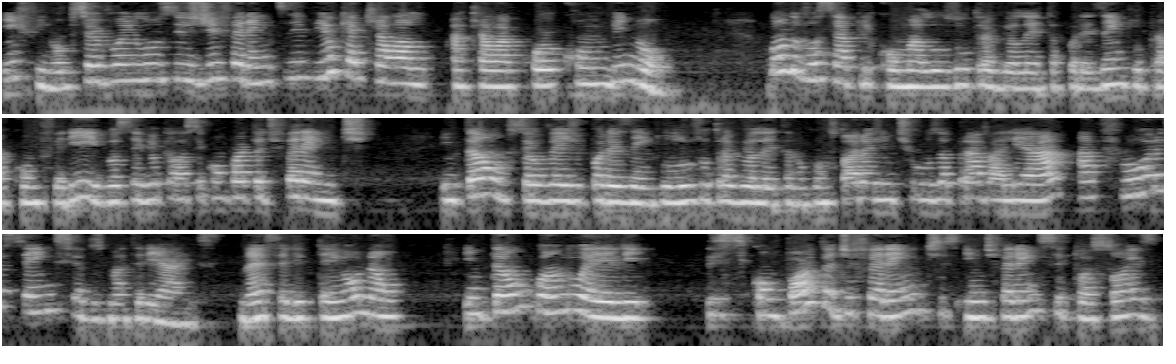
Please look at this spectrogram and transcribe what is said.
enfim, observou em luzes diferentes e viu que aquela, aquela cor combinou. Quando você aplicou uma luz ultravioleta, por exemplo, para conferir, você viu que ela se comporta diferente. Então, se eu vejo, por exemplo, luz ultravioleta no consultório, a gente usa para avaliar a fluorescência dos materiais, né? Se ele tem ou não. Então, quando ele se comporta diferentes em diferentes situações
